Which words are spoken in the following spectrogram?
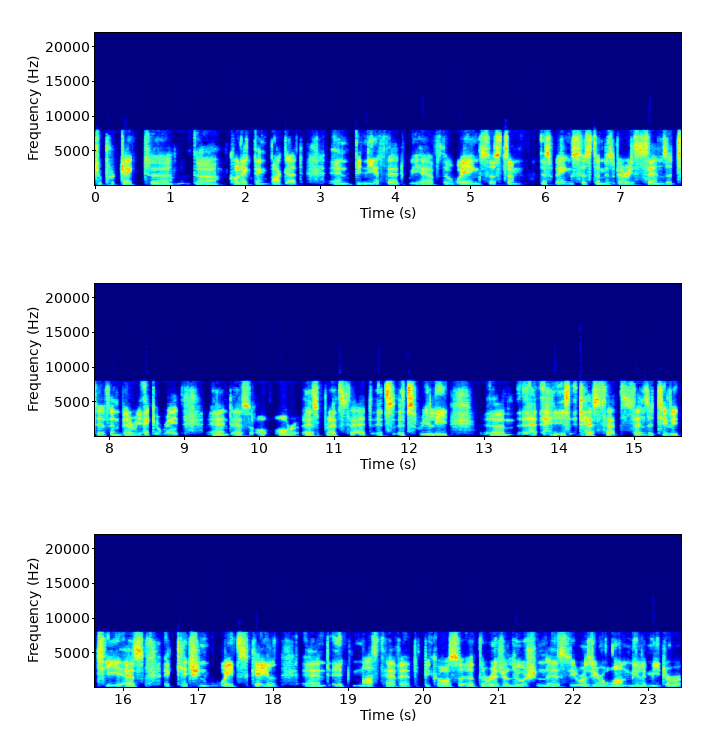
to protect uh, the collecting bucket. And beneath that, we have the weighing system. This weighing system is very sensitive and very accurate, and as or as Brad said, it's it's really um, it has set sensitivity as a kitchen weight scale, and it must have it because uh, the resolution is 001 millimeter,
